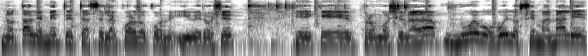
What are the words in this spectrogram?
notablemente tras el acuerdo con Iberojet eh, que promocionará nuevos vuelos semanales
